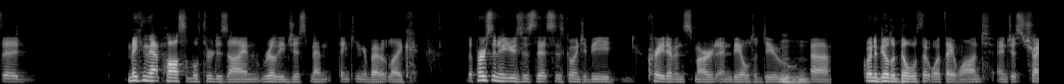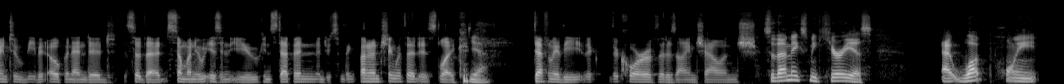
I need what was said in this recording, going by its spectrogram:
the making that possible through design really just meant thinking about like the person who uses this is going to be creative and smart and be able to do mm-hmm. um, going to be able to build with it what they want and just trying to leave it open ended so that someone who isn't you can step in and do something fun and interesting with it is like yeah. definitely the, the, the core of the design challenge. So that makes me curious at what point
